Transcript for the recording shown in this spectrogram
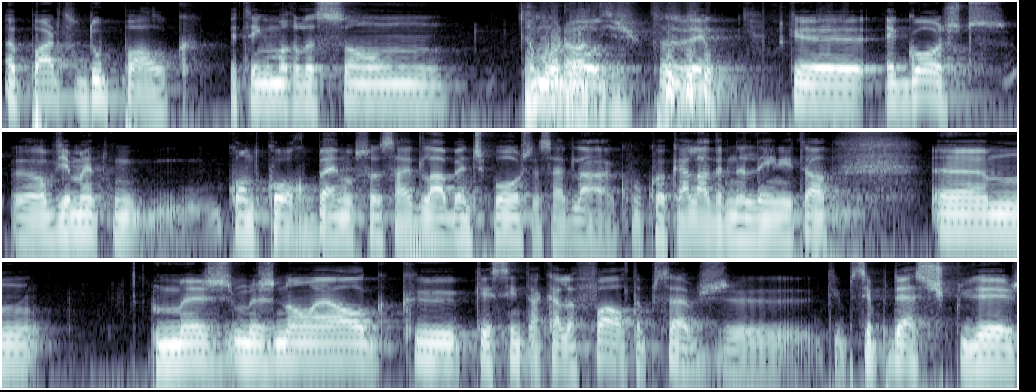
A parte do palco, eu tenho uma relação Amor-ódio. estás a ver? Porque eu gosto, eh, obviamente, quando corre bem, uma pessoa sai de lá bem disposta, sai de lá com, com aquela adrenalina e tal. Hum, mas, mas não é algo que, que eu sinta aquela falta, percebes? Eh, Tipo, se eu pudesse escolher,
